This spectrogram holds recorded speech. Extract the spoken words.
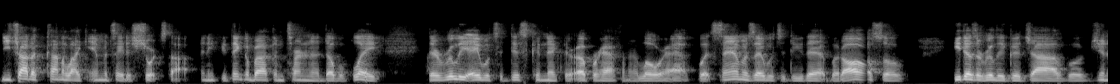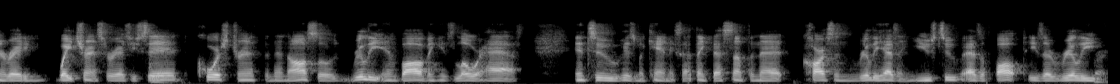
you try to kind of like imitate a shortstop. And if you think about them turning a double play, they're really able to disconnect their upper half and their lower half. But Sam is able to do that, but also he does a really good job of generating weight transfer, as you said, core strength, and then also really involving his lower half into his mechanics. I think that's something that Carson really hasn't used to as a fault. He's a really right.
